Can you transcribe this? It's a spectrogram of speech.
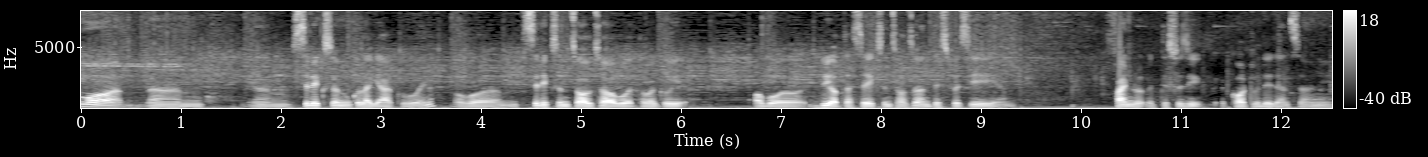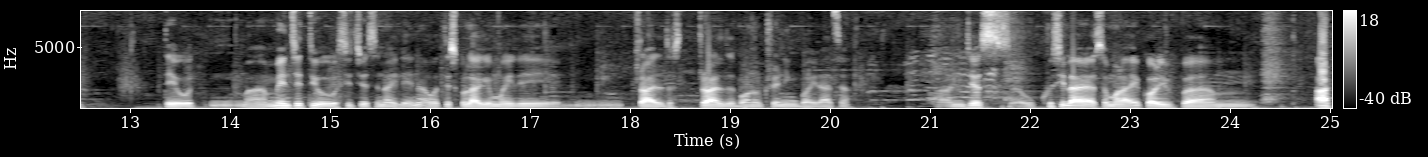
म सिलेक्सनको लागि आएको हो होइन? अब सिलेक्सन चल्छ अब तपाईँको अब दुई हप्ता सिलेक्सन चल्छ अनि त्यसपछि फाइनल त्यसपछि कट हुँदै जान्छ अनि त्यो मेन चाहिँ त्यो सिचुएसन अहिले होइन? अब त्यसको लागि मैले ट्रायल जस्ट ट्रायल भनौँ ट्रेनिङ भइरहेछ। अनि जस खुसी लागेको छ मलाई करिब आठ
